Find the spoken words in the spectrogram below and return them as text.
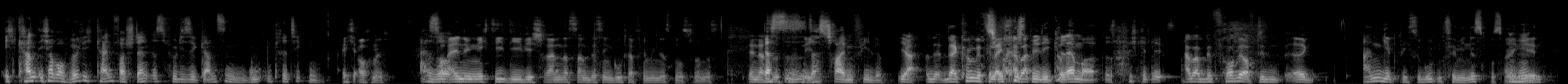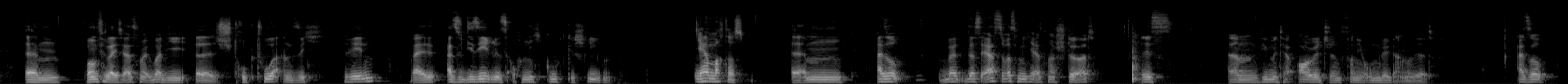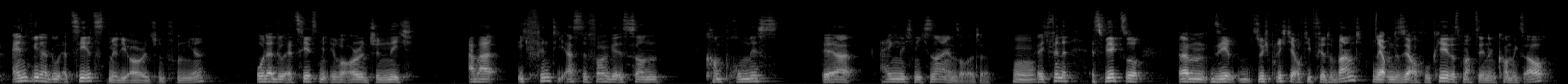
Ich, kann, ich habe auch wirklich kein Verständnis für diese ganzen guten Kritiken. Ich auch nicht. Also- Vor allen Dingen nicht die, die, die schreiben, dass da ein bisschen guter Feminismus drin ist. Denn das, Das, ist nicht. das schreiben viele. ja, da, können wir Zum vielleicht aber, Beispiel die Glamour, das habe ich gelesen. aber bevor wir auf den äh, angeblich so guten Feminismus eingehen, ähm, wollen wir vielleicht erstmal über die äh, Struktur an sich reden. Weil, also die Serie ist auch nicht gut geschrieben. Ja, mach das. Ähm, also, das Erste, was mich erstmal stört, ist, ähm, wie mit der Origin von ihr umgegangen wird. Also, entweder du erzählst mir die Origin von ihr oder du erzählst mir ihre Origin nicht. Aber ich finde, die erste Folge ist so ein Kompromiss, der eigentlich nicht sein sollte. Ich finde, es wirkt so, ähm, sie durchbricht ja auch die vierte Wand Ja. und das ist ja auch okay, das macht sie in den Comics auch.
